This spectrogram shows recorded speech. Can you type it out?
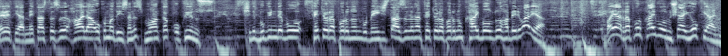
Evet ya Metastas'ı hala okumadıysanız muhakkak okuyunuz. Şimdi bugün de bu FETÖ raporunun bu mecliste hazırlanan FETÖ raporunun kaybolduğu haberi var ya. Baya rapor kaybolmuş ha yok yani.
